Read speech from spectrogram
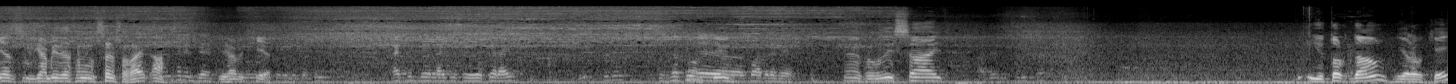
Yes, it's gonna be the thermal sensor, right? Ah, Filter is there. you have it here. I put the like this is okay, right? There's nothing Okay. uh, bother here. And from this side, you torque down, you're okay.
